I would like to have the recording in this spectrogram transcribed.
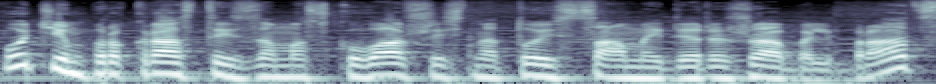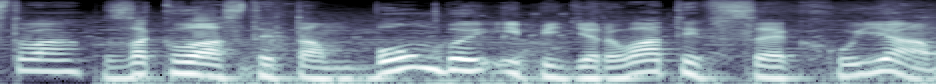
потім прокрастись, замаскувавшись на той самий дирижабель братства, закласти там бомби і підірвати все к хуям.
